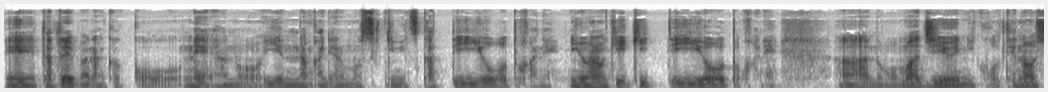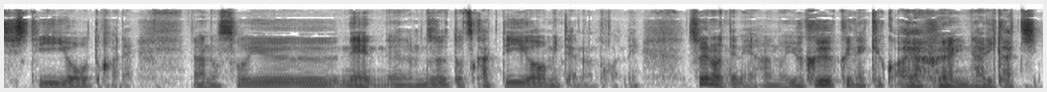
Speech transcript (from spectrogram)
えー、例えばなんかこうね、あの、家の中にあるもの好きに使っていいよとかね、庭の木切っていいよとかね、あの、まあ、自由にこう手直ししていいよとかね、あの、そういうね、ずっと使っていいよみたいなのとかね、そういうのってね、あの、ゆくゆくね、結構あやふやになりがち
